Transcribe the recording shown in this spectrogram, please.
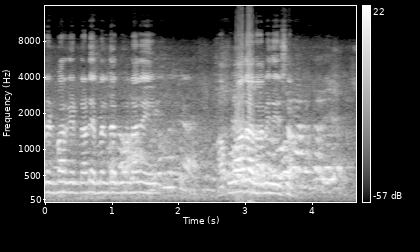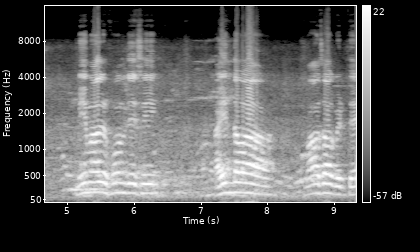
రెడ్ మార్కెట్ నాడు ఎమ్మెల్యే తగ్గుండని అపవాదాలు అపవాద చేసినాం. మీ మాదిరి ఫోన్ చేసి ఐదవ మహాసభ పెడితే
